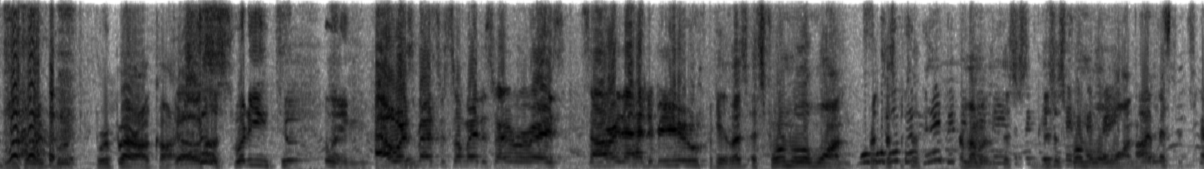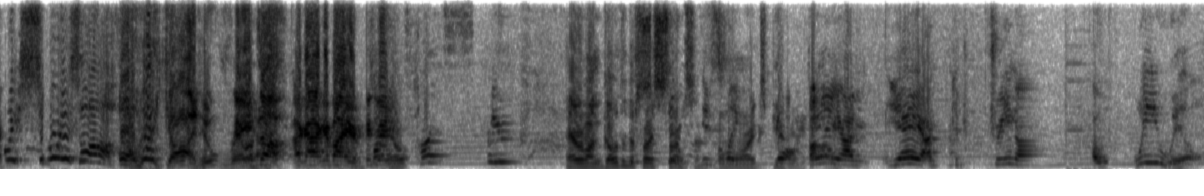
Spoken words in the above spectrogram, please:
need to re- re- repair our cars. Go. Ghost, what are you doing? I always mess with somebody at the start of a race. Sorry, that had to be you. Okay, let's. It's Formula One. But this- remember, this this is Formula One. I missed the check. Wait, so is off. Oh my God! Who ran? What's up? I gotta get by you. Who's Why ready? are you- Everyone, go to the first Suit person for like- more experience. No, Hey, I'm yay, I'm Katrina. We will,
